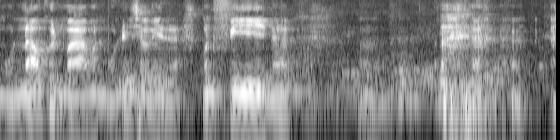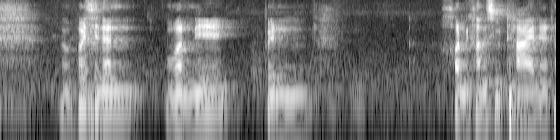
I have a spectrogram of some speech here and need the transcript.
หมุนน้ำขึ้นมา มันหมุนเฉยๆนะมันฟรีนะ เพราะฉะนั้นวันนี้เป็นค่อนข้างสุดท้ายนะถ้า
